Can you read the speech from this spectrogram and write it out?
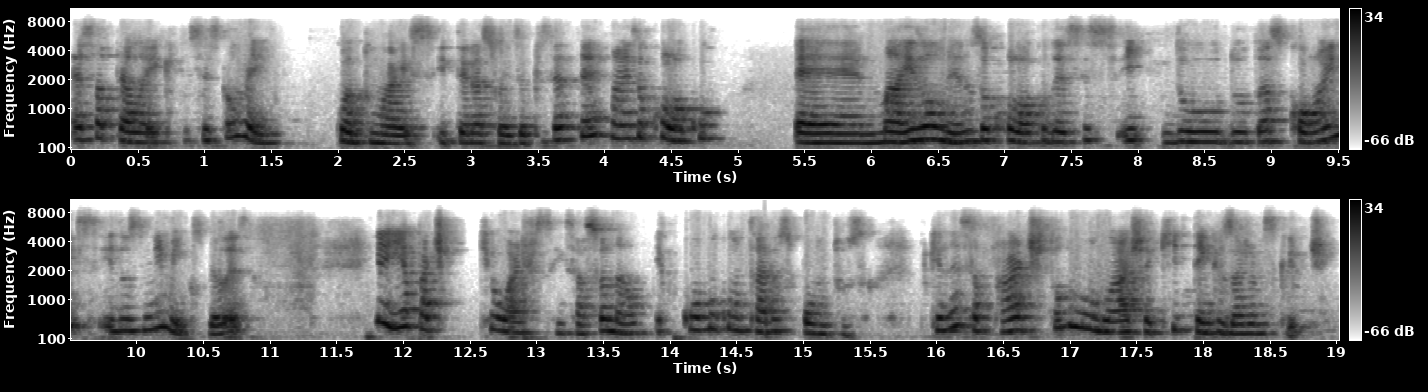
essa tela aí que vocês estão vendo. Quanto mais iterações eu quiser ter, mais eu coloco é, mais ou menos eu coloco desses do, do, das coins e dos inimigos, beleza? E aí a parte que eu acho sensacional é como contar os pontos. Porque nessa parte todo mundo acha que tem que usar JavaScript.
